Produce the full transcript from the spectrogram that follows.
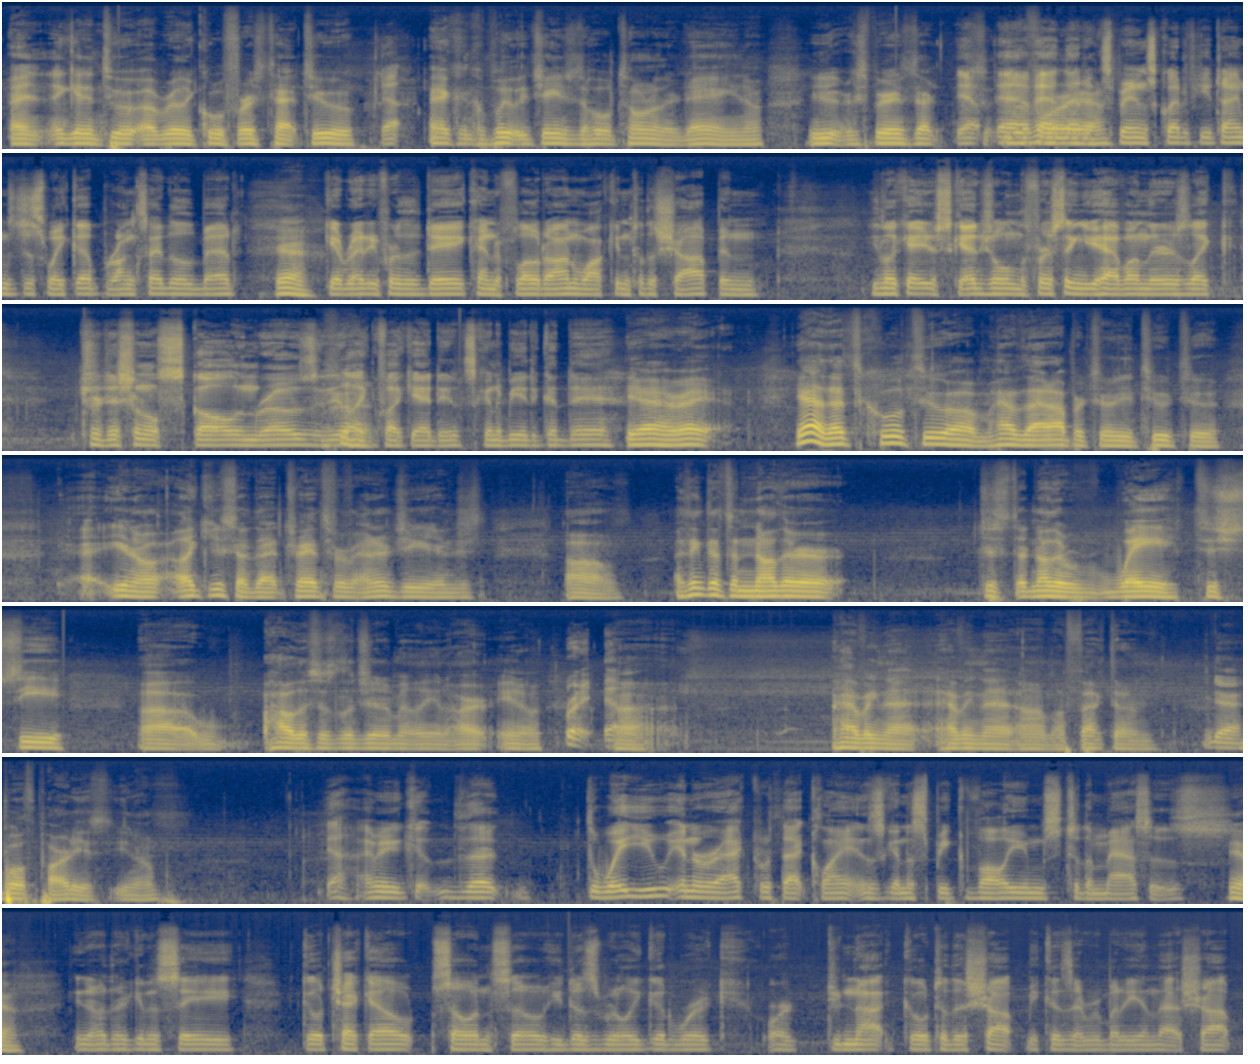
and they get into a really cool first tattoo, Yeah. and it can completely change the whole tone of their day. You know, you experience that. Yeah, I've had that yeah. experience quite a few times. Just wake up, wrong side of the bed, Yeah, get ready for the day, kind of float on, walk into the shop, and you look at your schedule, and the first thing you have on there is like traditional skull and rose, and you're like, "Fuck yeah, dude, it's gonna be a good day." yeah, right. Yeah, that's cool to um, have that opportunity too. To uh, you know, like you said, that transfer of energy and just. Um, I think that's another, just another way to sh- see uh, how this is legitimately an art. You know, Right. Yeah. uh, having that having that um, effect on yeah both parties. You know. Yeah, I mean the the way you interact with that client is going to speak volumes to the masses. Yeah. You know, they're going to say go check out so and so, he does really good work or do not go to this shop because everybody in that shop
